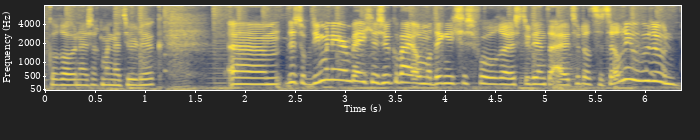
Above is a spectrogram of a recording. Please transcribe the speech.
van corona, zeg maar natuurlijk. Ehm, dus op die manier een beetje zoeken wij allemaal dingetjes voor eh, studenten uit, zodat ze het zelf niet hoeven doen.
